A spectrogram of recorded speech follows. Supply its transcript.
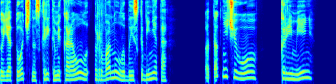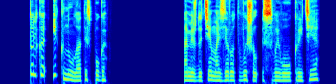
то я точно с криками «караул» рванула бы из кабинета. А так ничего, кремень, только икнула от испуга. А между тем Азерот вышел из своего укрытия,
